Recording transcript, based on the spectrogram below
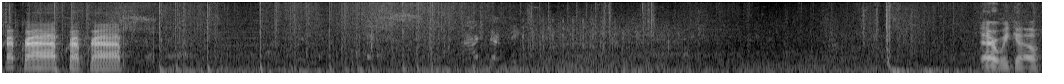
crap, crap, crap, crap. There we go.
